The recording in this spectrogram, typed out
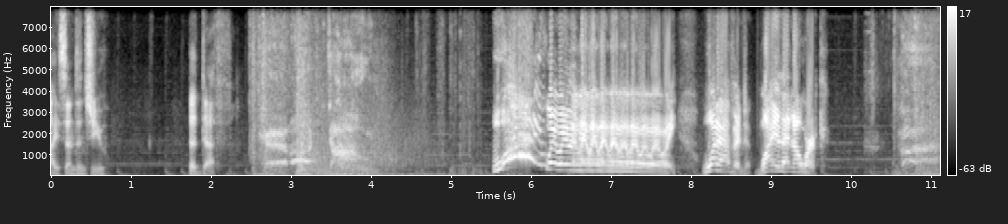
I sentence you to death. What? Wait, wait, wait, wait, wait, wait, wait, wait, wait, wait, wait, wait. What happened? Why did that not work? There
